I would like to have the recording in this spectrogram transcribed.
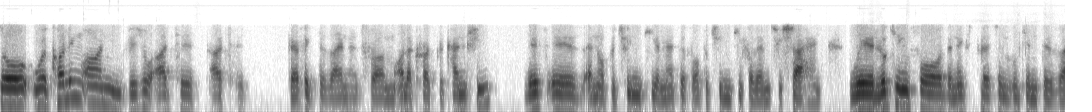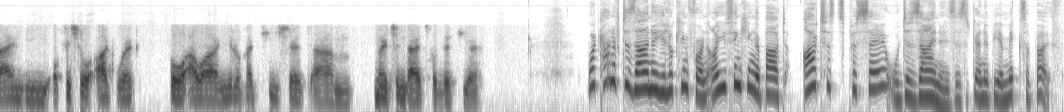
So we're calling on visual artists, artists, graphic designers from all across the country. This is an opportunity, a massive opportunity for them to shine. We're looking for the next person who can design the official artwork for our Nyoloha t-shirt um, merchandise for this year. What kind of design are you looking for? And are you thinking about artists per se or designers? Is it going to be a mix of both?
